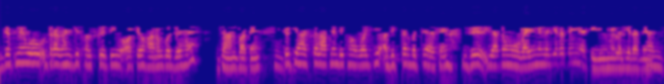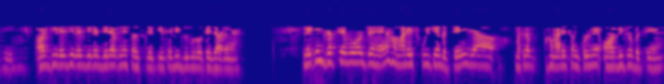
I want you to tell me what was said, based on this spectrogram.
जिसमें वो उत्तराखंड की संस्कृति और त्योहारों को जो है जान पाते हैं। हम्म। क्योंकि आजकल आपने देखा हुआ कि अधिकतर बच्चे ऐसे हैं जो या तो मोबाइल में लगे रहते हैं या टीवी में लगे रहते हैं। हाँ जी। और धीरे धीरे धीरे धीरे अपनी संस्कृति से भी दूर होते जा रहे हैं। लेकिन जब से वो जो है हमारे स्कूल के बच्चे या मतलब हमारे संकुल में और भी जो बच्चे हैं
